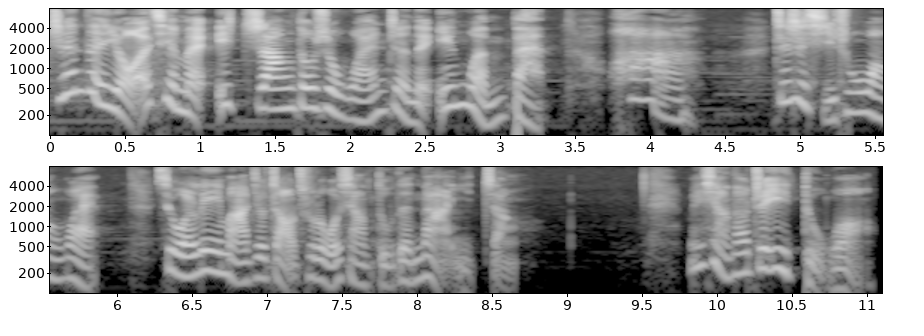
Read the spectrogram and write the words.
真的有，而且每一张都是完整的英文版，哇，真是喜出望外。所以我立马就找出了我想读的那一章，没想到这一读哦，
